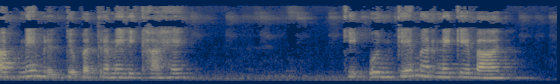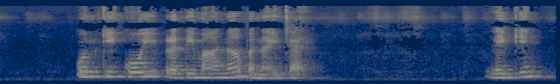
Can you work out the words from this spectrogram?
अपने मृत्यु पत्र में लिखा है कि उनके मरने के बाद उनकी कोई प्रतिमा न बनाई जाए। लेकिन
